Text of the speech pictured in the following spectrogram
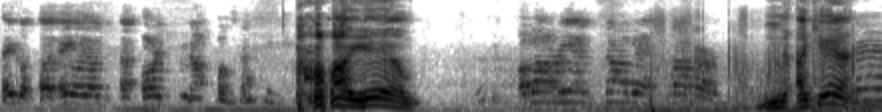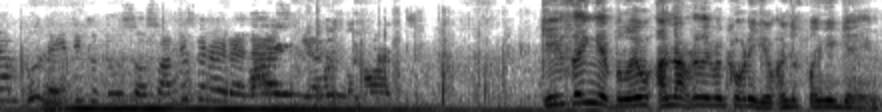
hey, go, uh, hey, go, orange, you're not supposed to. I am. Oh, Marianne, stop her. N- I can't. Yeah, I'm too lazy to do so, so I'm just gonna relax here. Keep saying it, Blue. I'm not really recording you. I'm just playing a game.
